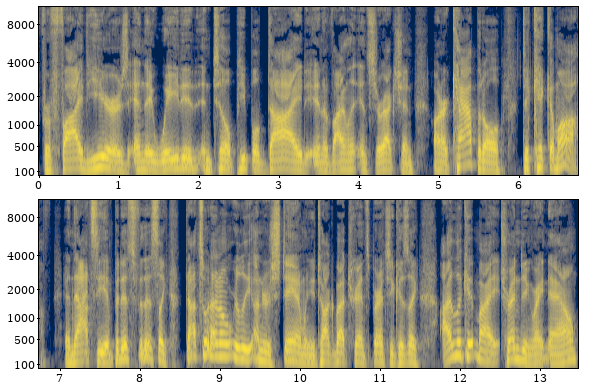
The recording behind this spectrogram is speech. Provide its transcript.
for five years and they waited until people died in a violent insurrection on our Capitol to kick him off. And that's the impetus for this. Like, that's what I don't really understand when you talk about transparency. Cause like I look at my trending right now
